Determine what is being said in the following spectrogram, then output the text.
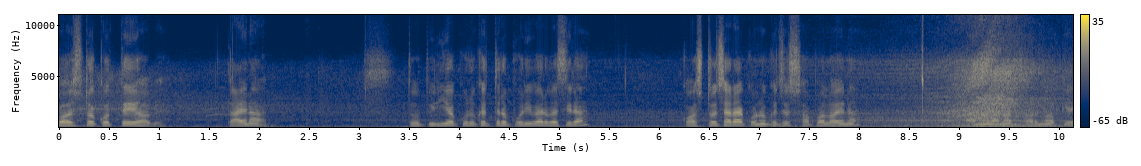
কষ্ট করতেই হবে, তাই না? তো প্রিয় কুরুক্ষেত্র পরিবারবাসীরা, কষ্ট ছাড়া কোনো কিছু সফল হয় না। আমি আমার ধর্মকে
